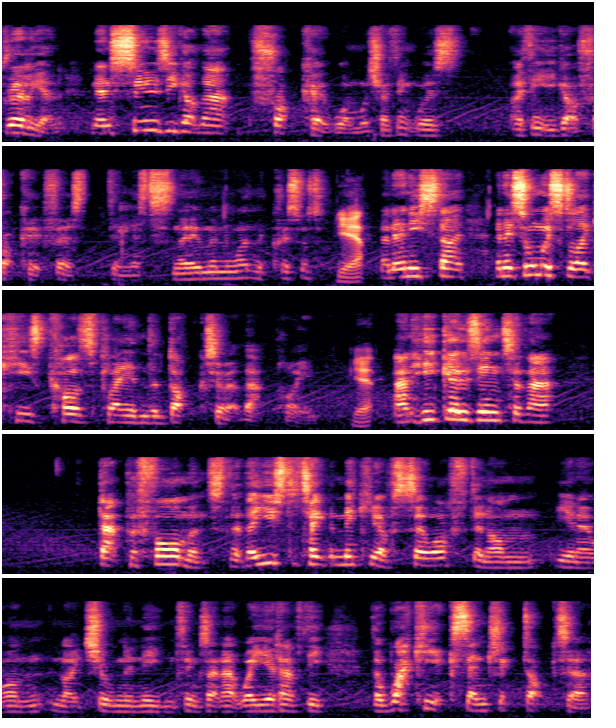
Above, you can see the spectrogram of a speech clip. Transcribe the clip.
brilliant. And then as soon as he got that frock coat one, which I think was, I think he got a frock coat first in the snowman one, the Christmas. Yeah, And then he started, and it's almost like he's cosplaying the Doctor at that point yeah, and he goes into that that performance that they used to take the Mickey off so often on you know on like Children in Need and things like that, where you'd have the the wacky eccentric Doctor,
